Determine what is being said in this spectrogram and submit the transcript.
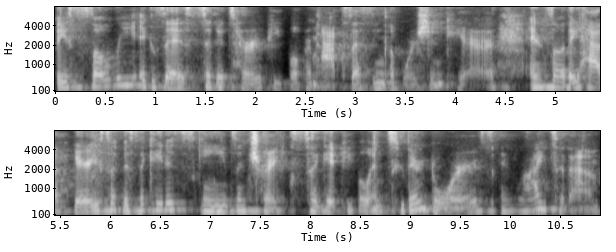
They solely exist to deter people from accessing abortion care. And so they have very sophisticated schemes and tricks to get people into their doors and lie to them.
